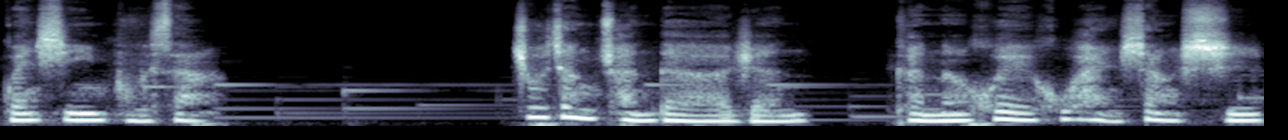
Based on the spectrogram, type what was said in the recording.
观世音菩萨。驻藏传的人可能会呼喊上师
